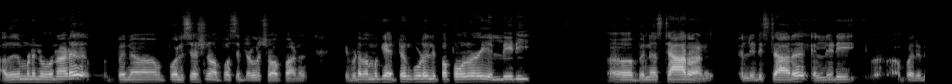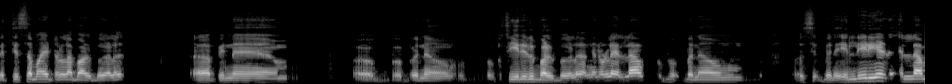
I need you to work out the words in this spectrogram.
അത് നമ്മുടെ നൂറിനാട് പിന്നെ പോലീസ് സ്റ്റേഷൻ ഓപ്പോസിറ്റ് ഉള്ള ഷോപ്പാണ്. ഇവിടെ നമുക്ക് ഏറ്റവും കൂടുതൽ ഇപ്പോൾ പോകുന്നത് എൽ ഇ ഡി പിന്നെ സ്റ്റാർ ആണ് L E D star L E D ഒരു വ്യത്യസ്തമായിട്ടുള്ള ബൾബുകൾ പിന്നെ പിന്നെ സീരിയൽ ബൾബുകൾ അങ്ങനെയുള്ള എല്ലാ പിന്നെ പിന്നെ എൽ ഇ ഡി എല്ലാം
